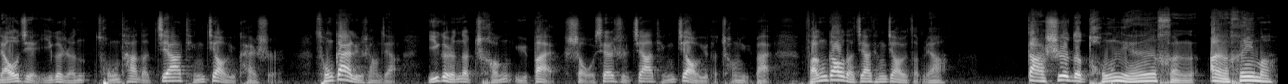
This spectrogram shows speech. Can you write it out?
了解一个人，从他的家庭教育开始。从概率上讲，一个人的成与败，首先是家庭教育的成与败。梵高的家庭教育怎么样？大师的童年很暗黑吗？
